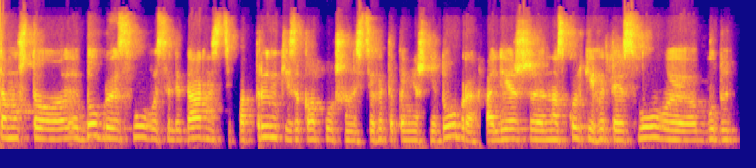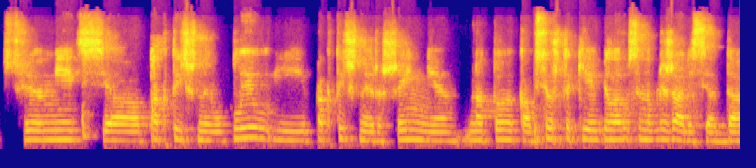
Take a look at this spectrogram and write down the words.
тому что добрыя словы солідарнасці падтрымки заклапочанасці гэта канешне добра але ж насколькі гэтыя словы будуць мець практычны ўплыў і практычнае рашэнне на тое каб все ж таки беларусы набліжаліся до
